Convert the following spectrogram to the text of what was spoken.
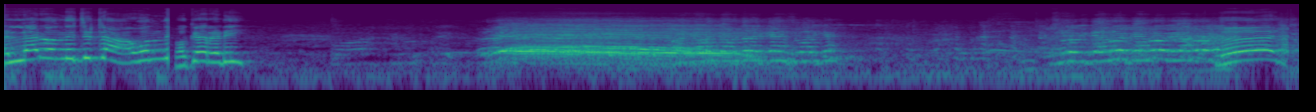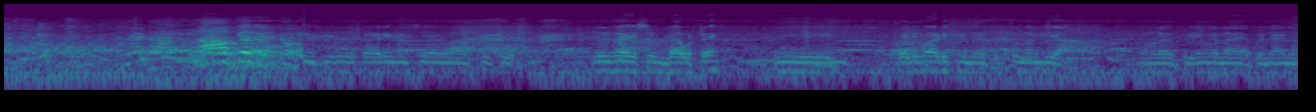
എല്ലാരും ഒന്നിച്ചിട്ടാ. ഒന്ന് ഓക്കെ റെഡി കൂടുതൽ കാര്യങ്ങൾ ചെയ്യാനുള്ള ആൾക്ക് ദീർഘായുസ് ഉണ്ടാവട്ടെ. ഈ പരിപാടിക്ക് നേതൃത്വം നൽകിയ നമ്മളെ പ്രിയങ്കരനായ Ponnani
